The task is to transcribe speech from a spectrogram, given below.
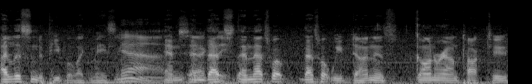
I listen to people like Mason. Yeah, and exactly. and that's and that's what that's what we've done is gone around talk to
